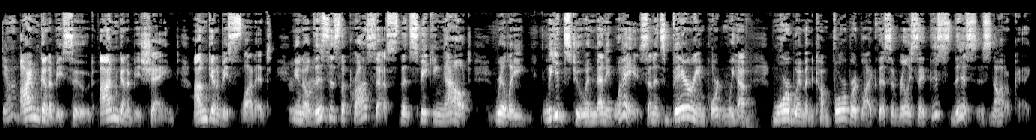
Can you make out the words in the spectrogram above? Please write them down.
Yeah. I'm going to be sued. I'm going to be shamed. I'm going to be slutted. You know, Mhm. this is the process that speaking out really leads to in many ways. And it's very important we have more women come forward like this and really say, this, this is not okay.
